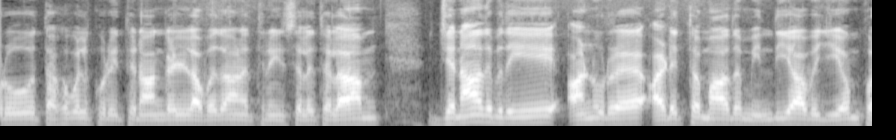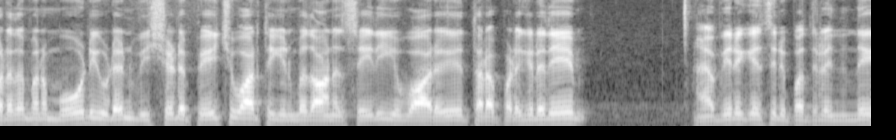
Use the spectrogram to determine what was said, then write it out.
ஒரு தகவல் குறித்து நாங்கள் அவதானத்தினை செலுத்தலாம். ஜனாதிபதி அனுர அடுத்த மாதம் இந்தியா விஜயம் பிரதமர் மோடியுடன் விசேட பேச்சுவார்த்தை என்பதான செய்தி இவ்வாறு தரப்படுகிறது. வீரகேசரி பத்திரிலிருந்து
